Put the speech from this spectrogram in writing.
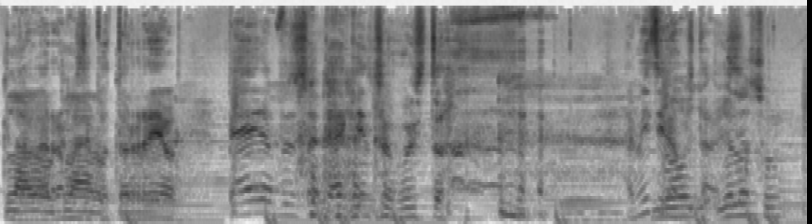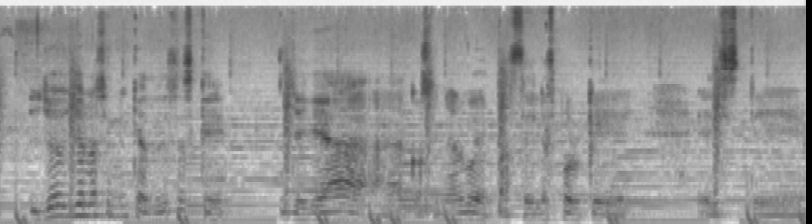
Claro, agarramos claro, de cotorreo. claro. Pero pues a cada quien su gusto. a mí sí me gusta. yo, yo las, yo, yo las únicas veces que llegué a, a cocinar algo de pasteles porque este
